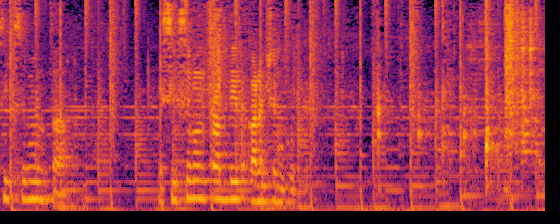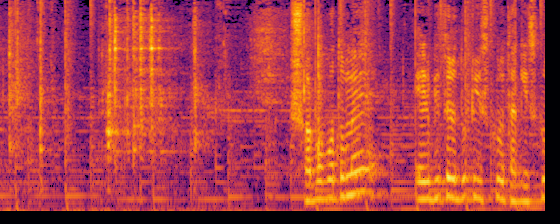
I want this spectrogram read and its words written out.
সিক্স এম তার। এই সিক্স এম তার দিয়ে কানেকশন করব। সর্বপ্রথমে এর ভিতরে দুটো স্ক্রু থাকে স্ক্রু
